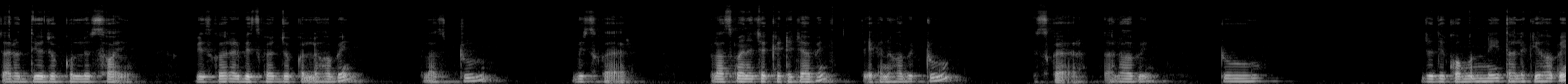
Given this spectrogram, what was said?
চারের দিয়ে যোগ করলে ছয়। বি স্কোয়ার আর বি স্কোয়ার যোগ করলে হবে plus two B square plus মাইনাসে কেটে যাবে, তো এখানে হবে টু স্কোয়ার তাহলে হবে টু যদি কমন নেই তাহলে কি হবে?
